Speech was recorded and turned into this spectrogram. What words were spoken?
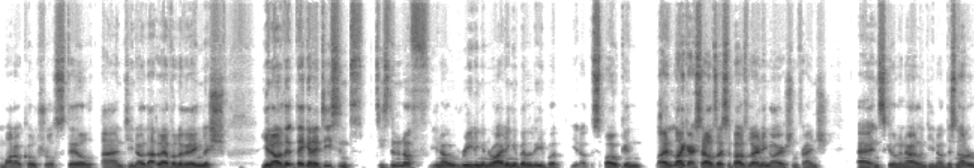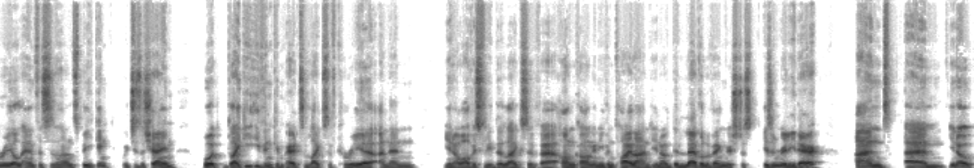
monocultural still, and you know that level of English, you know that they get a decent decent enough, you know, reading and writing ability, but you know the spoken, like ourselves, I suppose, learning Irish and French uh, in school in Ireland. You know, there's not a real emphasis on speaking, which is a shame. But like even compared to likes of Korea and then you know obviously the likes of uh, Hong Kong and even Thailand, you know the level of English just isn't really there. And um, you know,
